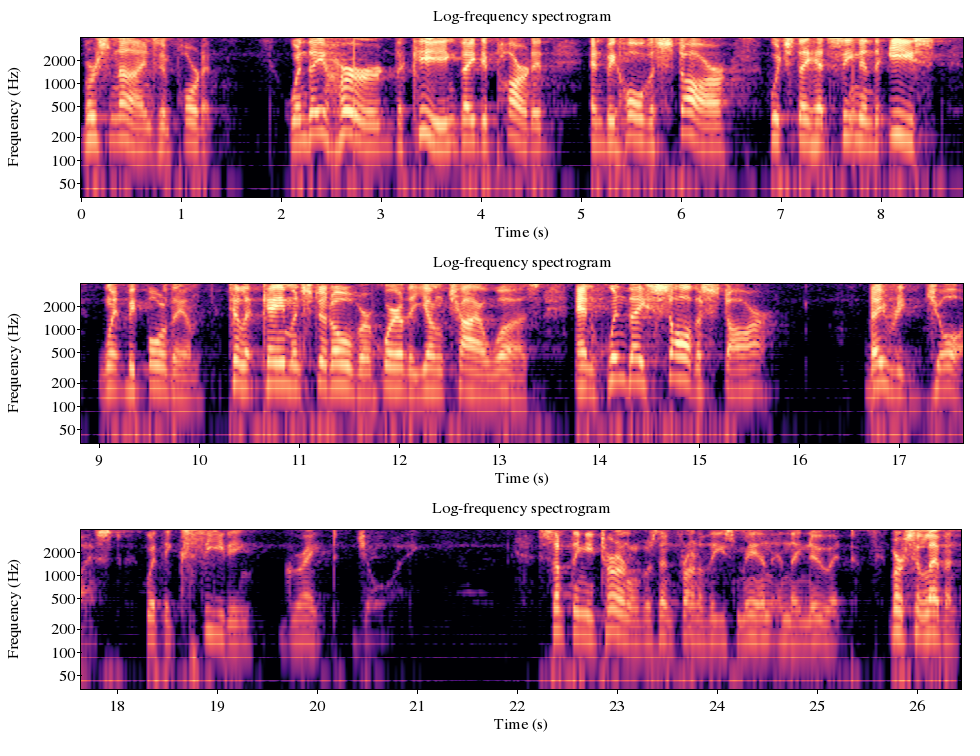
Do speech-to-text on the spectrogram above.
Verse 9 is important. When they heard the king, they departed, and behold, the star which they had seen in the east went before them, till it came and stood over where the young child was. And when they saw the star, they rejoiced with exceeding great joy. Something eternal was in front of these men, and they knew it. Verse 11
